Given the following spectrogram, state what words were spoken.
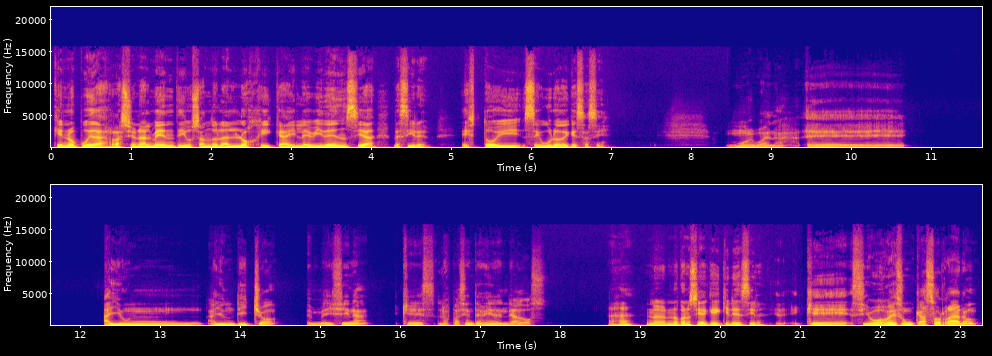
que no puedas racionalmente y usando la lógica y la evidencia decir, estoy seguro de que es así? Muy buena. Eh, hay, un, hay un dicho en medicina que es los pacientes vienen de a dos. Ajá, no, no conocía. ¿Qué quiere decir? Que si vos ves un caso raro,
